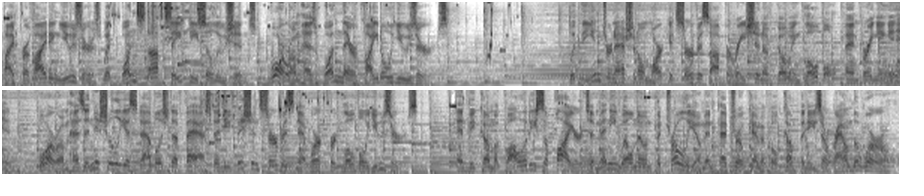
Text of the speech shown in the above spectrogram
By providing users with one-stop safety solutions, Warom has won their vital users. With the international market service operation of going global and bringing in, Warom has initially established a fast and efficient service network for global users and become a quality supplier to many well-known petroleum and petrochemical companies around the world.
